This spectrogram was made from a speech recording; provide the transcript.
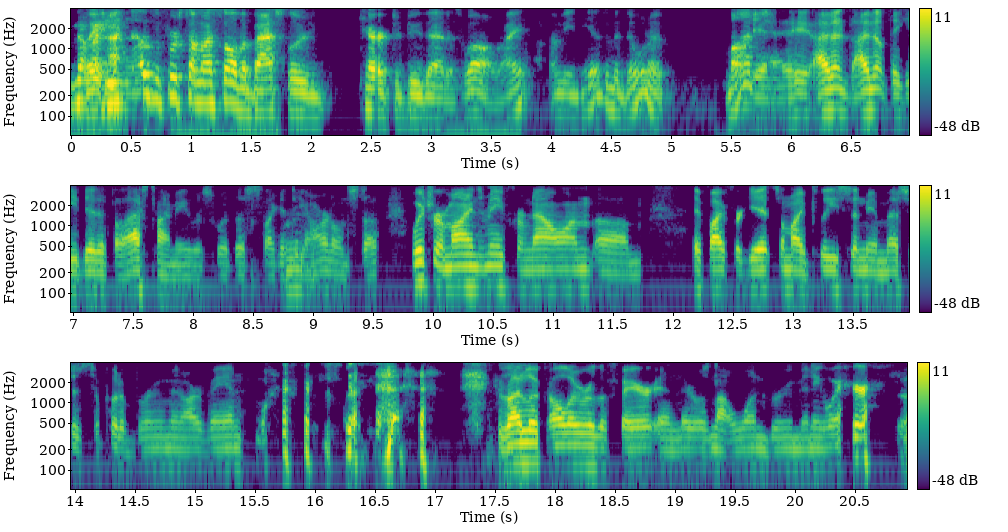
No, like, he, that was the first time I saw the Bachelor character do that as well. Right. I mean, he hasn't been doing it much. Yeah, he, I didn't. I don't think he did it the last time he was with us, like at right. the Arnold and stuff. Which reminds me, from now on, um, if I forget, somebody please send me a message to put a broom in our van. Because I looked all over the fair and there was not one broom anywhere.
